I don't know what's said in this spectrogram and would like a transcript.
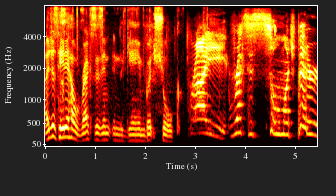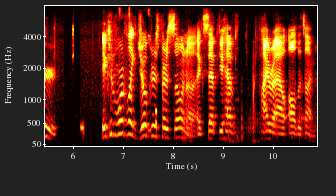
I just hated how Rex isn't in the game, but Shulk. Right, Rex is so much better. It could work like Joker's persona, except you have Pyra out all the time.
